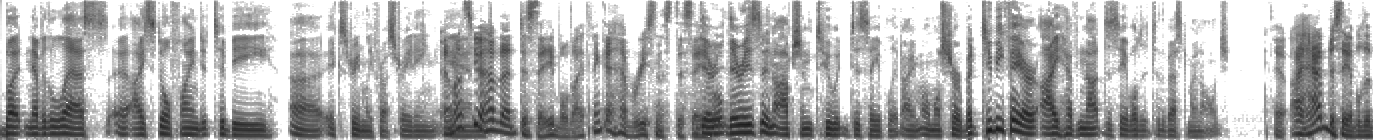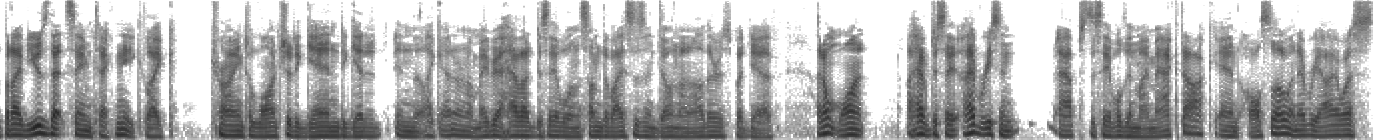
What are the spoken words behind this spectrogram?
But nevertheless, uh, I still find it to be uh, extremely frustrating. Unless you have that disabled. I think I have recents there, disabled. there is an option to disable it. I'm almost sure, but to be fair, I have not disabled it to the best of my knowledge. Yeah, I have disabled it, but I've used that same technique, like trying to launch it again to get it in the like I don't know, maybe I have it disabled on some devices and don't on others, but yeah, I don't want I have to say I have recent apps disabled in my Mac dock and also in every iOS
